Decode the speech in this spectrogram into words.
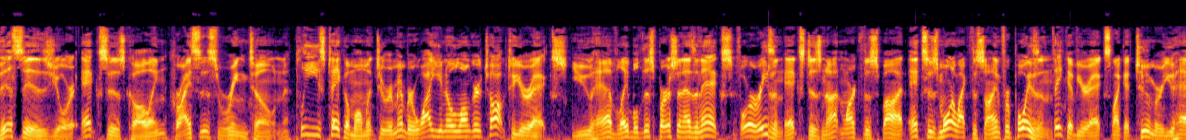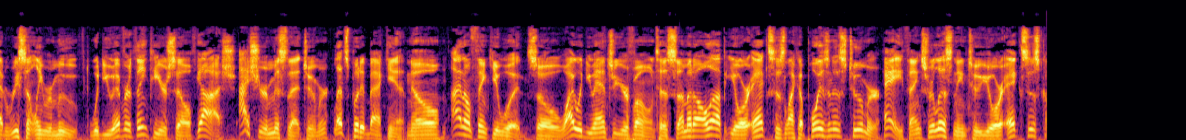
This is your ex's calling crisis ringtone. Please take a moment to remember why you no longer talk to your ex. You have labeled this person as an ex for a reason. X does not mark the spot. X is more like the sign for poison. Think of your ex like a tumor you had recently removed. Would you ever think to yourself, gosh, I sure miss that tumor. Let's put it back in. No, I don't think you would. So why would you answer your phone? To sum it all up, your ex is like a poisonous tumor. Hey, thanks for listening to your ex's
